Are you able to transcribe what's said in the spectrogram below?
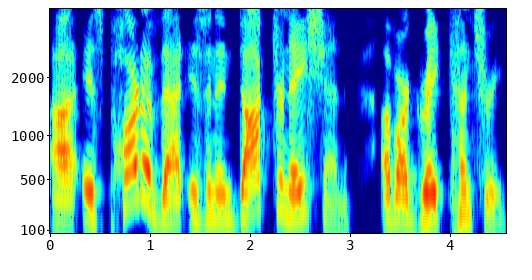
uh, is part of that is an indoctrination of our great country.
